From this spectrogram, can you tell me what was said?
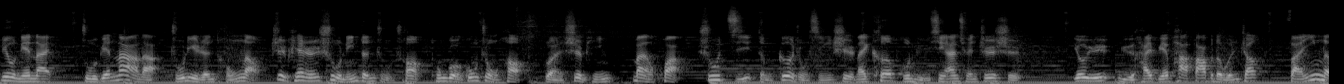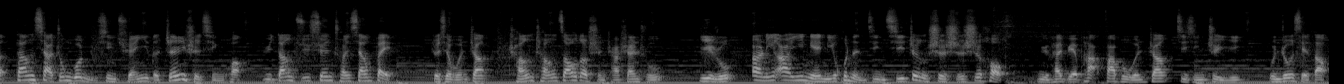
六年来，主编娜娜、主理人童老、制片人树林等主创通过公众号、短视频、漫画、书籍等各种形式来科普女性安全知识。由于“女孩别怕”发布的文章反映了当下中国女性权益的真实情况，与当局宣传相悖，这些文章常常遭到审查删除。例如，二零二一年离婚冷静期正式实施后，“女孩别怕”发布文章进行质疑。文中写道：“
